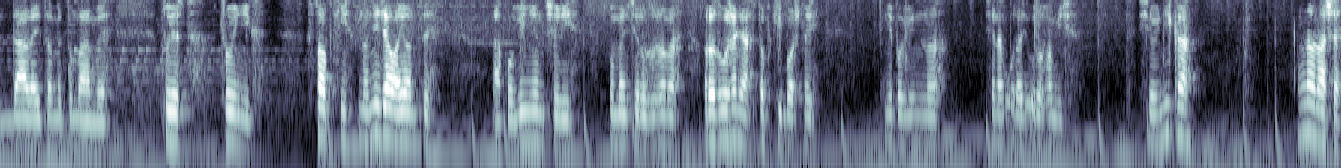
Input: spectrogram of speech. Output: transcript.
Dalej, co my tu mamy? Tu jest czujnik stopki, no nie działający, a powinien, czyli w momencie rozłożenia stopki bocznej nie powinno się nam udać uruchomić silnika. No nasze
